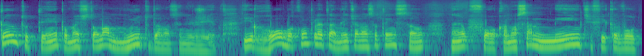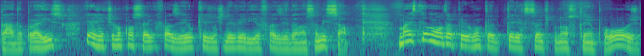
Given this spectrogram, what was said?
tanto tempo, mas toma muito da nossa energia e rouba completamente a nossa atenção, né? o foco, a nossa mente fica voltada para isso e a gente não consegue fazer o que a gente deveria fazer da nossa missão. Mas tem uma outra pergunta interessante para o nosso tempo hoje,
